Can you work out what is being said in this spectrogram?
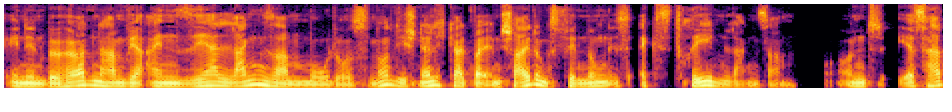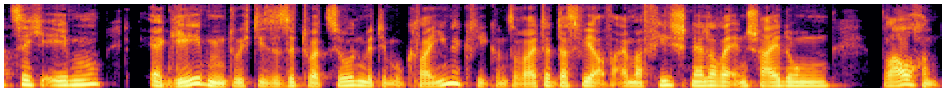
in den Behörden haben wir einen sehr langsamen Modus. Ne? Die Schnelligkeit bei Entscheidungsfindungen ist extrem langsam. Und es hat sich eben ergeben durch diese Situation mit dem Ukraine-Krieg und so weiter, dass wir auf einmal viel schnellere Entscheidungen brauchen.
